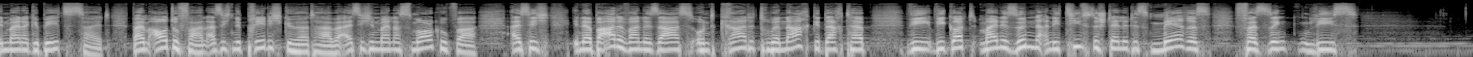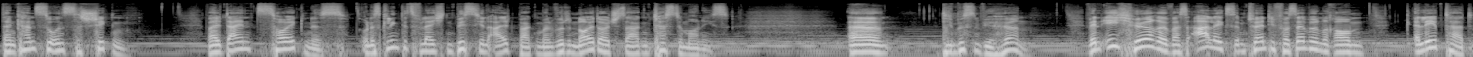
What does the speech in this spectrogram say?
in meiner Gebetszeit, beim Autofahren, als ich eine Predigt gehört habe, als ich in meiner Small Group war, als ich in der Badewanne saß und gerade darüber nachgedacht habe, wie, wie Gott meine Sünde an die tiefste Stelle des Meeres versinken ließ, dann kannst du uns das schicken. Weil dein Zeugnis, und es klingt jetzt vielleicht ein bisschen altbacken, man würde neudeutsch sagen Testimonies, äh, die müssen wir hören. Wenn ich höre, was Alex im 24-7-Raum erlebt hat,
